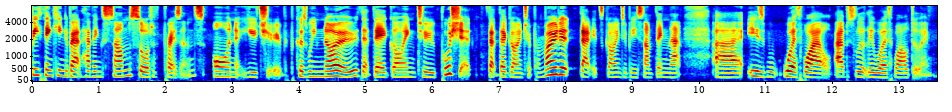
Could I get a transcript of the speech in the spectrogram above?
be thinking about having some sort of presence on YouTube because we know that they're going to push it that they're going to promote it, that it's going to be something that uh, is worthwhile, absolutely worthwhile doing.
